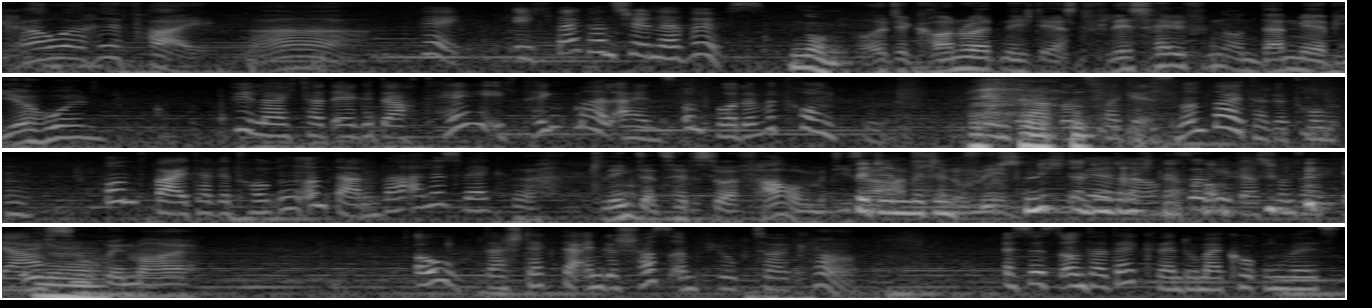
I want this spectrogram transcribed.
Grauer Riffhai. Ah. Hey, ich war ganz schön nervös. Nun. Wollte Conrad nicht erst Fliss helfen und dann mehr Bier holen? Vielleicht hat er gedacht, hey, ich trink mal eins und wurde betrunken. Und er hat uns vergessen und weitergetrunken. Und weiter getrunken und dann war alles weg. Ja, Klingt, als hättest du Erfahrung mit dieser Bitte Art mit dem Phänomen. Fuß nicht an den Genau, Rechner so kommen. geht das schon seit Jahren. Ich suche ihn mal. Oh, da steckte ein Geschoss im Flugzeug. Hm. Es ist unter Deck, wenn du mal gucken willst.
